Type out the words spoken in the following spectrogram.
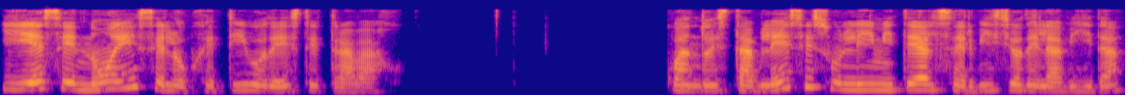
y ese no es el objetivo de este trabajo. Cuando estableces un límite al servicio de la vida,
